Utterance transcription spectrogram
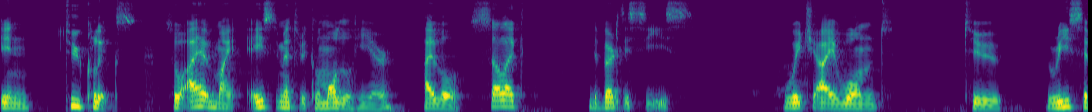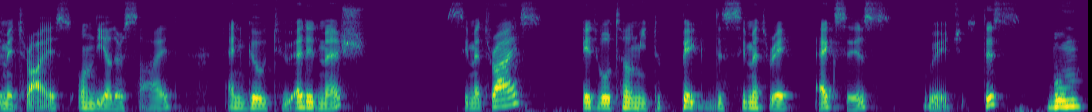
in two clicks. So I have my asymmetrical model here. I will select the vertices which I want to resymmetrize on the other side and go to edit mesh, symmetrize. It will tell me to pick the symmetry axis, which is this, boom,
